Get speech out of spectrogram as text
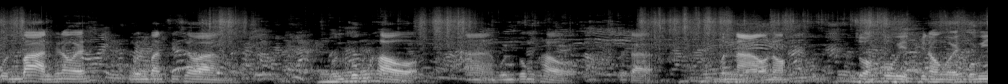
บุญบ้านพี่น้องเอ้ยบุญบ้านสีสว่าง บุญกุ้มเข่าอ่า บุญกุ้มเข่าแล้วก็มันหนาวเนาะช่วงโควิดพี่น้องเอ้ยบ่มี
